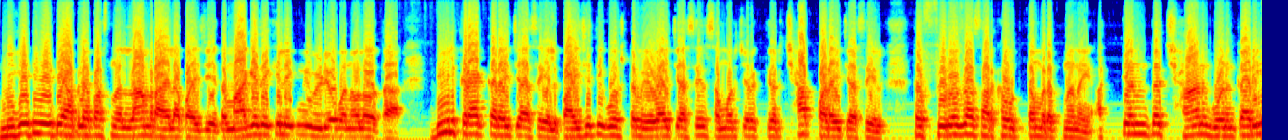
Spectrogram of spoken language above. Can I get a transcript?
निगेटिव्हिटी आपल्यापासून लांब राहायला पाहिजे. तर मागे देखील एक मी व्हिडिओ बनवला होता. डील क्रॅक करायची असेल पाहिजे ती गोष्ट मिळवायची असेल समोरच्या व्यक्तीवर छाप पडायची असेल तर फिरोजासारखा उत्तम रत्न नाही. अत्यंत छान गुणकारी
